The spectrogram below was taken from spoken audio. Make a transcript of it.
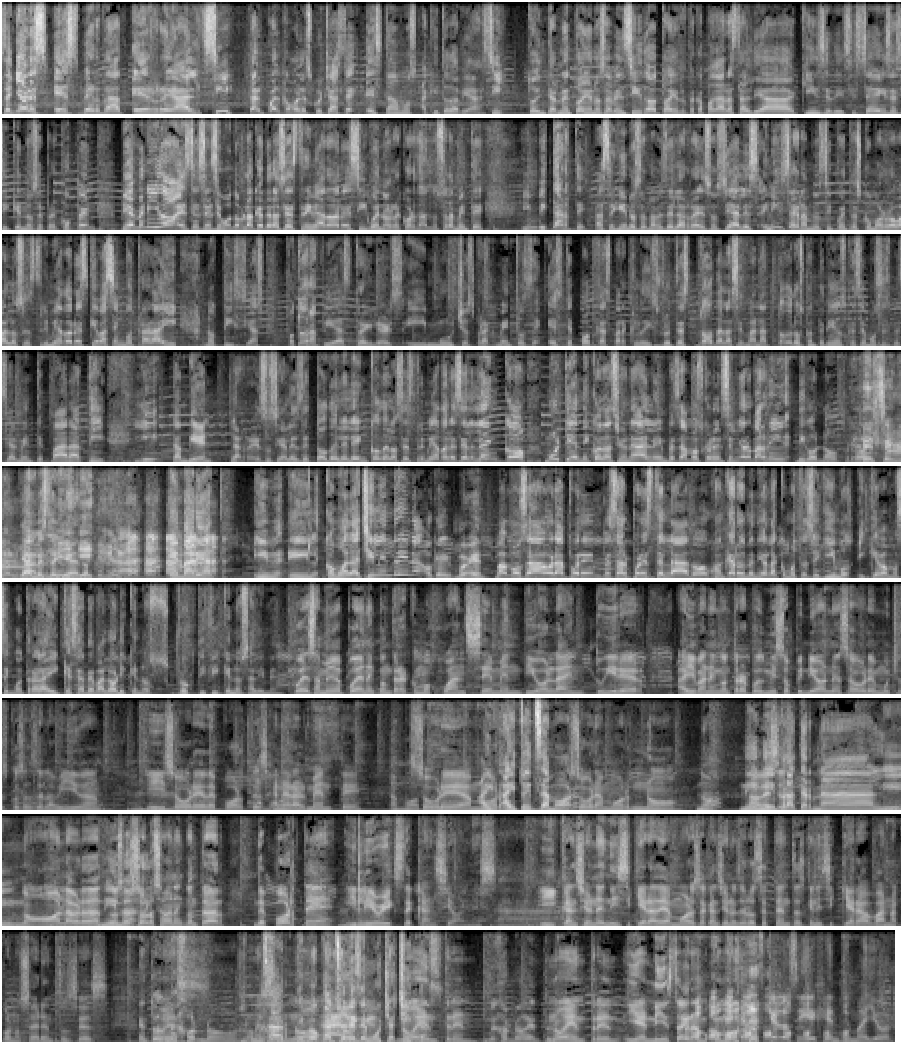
Señores, es verdad, es real, sí, tal cual como lo escuchaste, estamos aquí todavía. Sí, tu internet todavía no se ha vencido, todavía te toca pagar hasta el día 15, 16, así que no se preocupen. Bienvenido, este es el segundo bloque de los streameadores y bueno, recordando solamente invitarte a seguirnos a través de las redes sociales. En Instagram nos encuentras como arroba los streameadores, que vas a encontrar ahí noticias, fotografías, trailers y muchos fragmentos de este podcast para que lo disfrutes toda la semana, todos los contenidos que hacemos especialmente para ti. Y también las redes sociales de todo el elenco de los streameadores, el elenco multiétnico nacional. Empezamos con el señor Barril, digo, no, perdón. El señor Ya me estoy yendo. y Marian. Y, y como la chilindrina. Ok, muy bien. Vamos ahora por empezar por este lado. Juan Carlos Mendiola, ¿cómo te seguimos? ¿Y qué vamos a encontrar ahí que sea de valor y que nos fructifique y nos alimente? Pues a mí me pueden encontrar como Juan C. Mendiola en Twitter. Ahí van a encontrar pues mis opiniones sobre muchas cosas de la vida y sobre deportes generalmente. Amor. Sobre ¿Hay, amor. hay tweets de amor? Sobre amor no. ¿No? Ni, ni fraternal, ni... No, la verdad, Ni o sea, solo se van a encontrar deporte y lyrics de canciones. Ah. Y canciones ni siquiera de amor, o sea, canciones de los 70 que ni siquiera van a conocer, entonces... Entonces pues, mejor no, no, pues mejor no. tipo canciones de muchachitas. No entren, Mejor no entro. no entren. Y en Instagram como... ¿Qué crees que lo sigue gente mayor?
